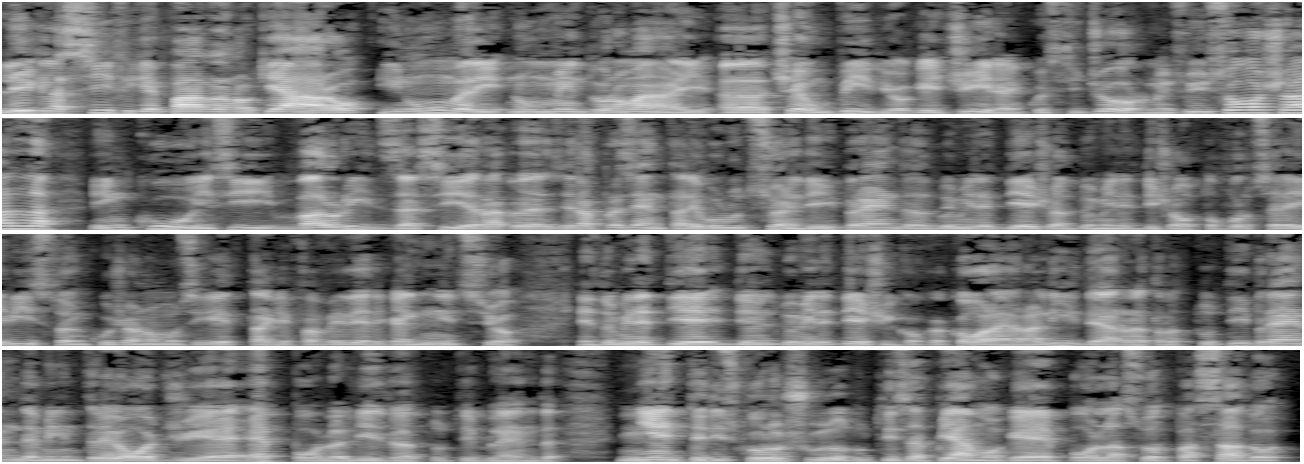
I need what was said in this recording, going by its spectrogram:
Le classifiche parlano chiaro, i numeri non mentono mai. Uh, c'è un video che gira in questi giorni sui social in cui si valorizza e si, ra- eh, si, rappresenta l'evoluzione dei brand dal 2010 al 2018. Forse l'hai visto in cui c'è una musichetta che fa vedere che all'inizio nel 2010, nel 2010 Coca-Cola era leader tra tutti i brand, mentre oggi è Apple leader tra tutti i brand. Niente di sconosciuto, tutti sappiamo che Apple ha sorpassato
